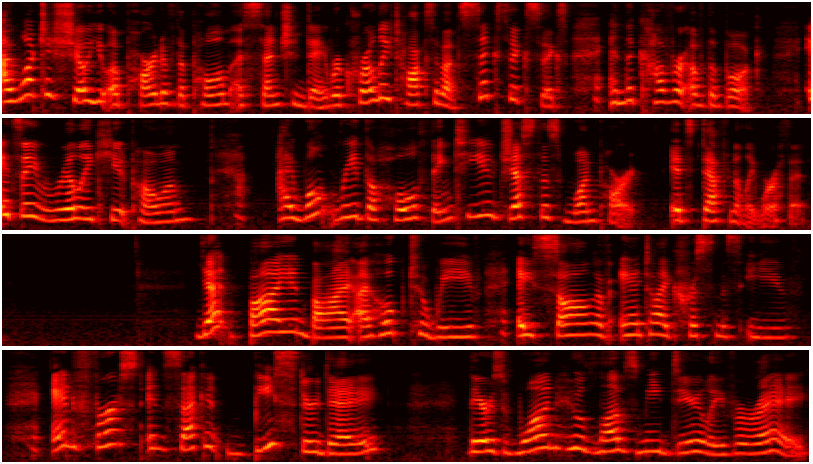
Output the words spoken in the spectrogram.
I want to show you a part of the poem Ascension Day where Crowley talks about 666 and the cover of the book. It's a really cute poem. I won't read the whole thing to you, just this one part. It's definitely worth it. Yet by and by I hope to weave a song of anti Christmas Eve. And first and second Beaster Day, there's one who loves me dearly, Veray,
